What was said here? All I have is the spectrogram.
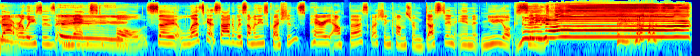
that releases next fall. So let's get started with some of these questions. Perry, our first question comes from Dustin in New York City. York!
